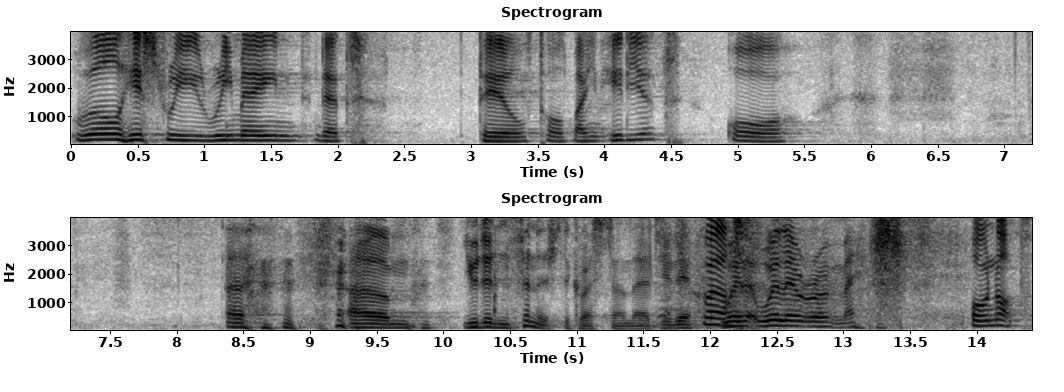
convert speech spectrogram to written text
will history remain that tale told by an idiot, or uh, um, you didn't finish the question there, did you? Well, will, will, it remain? Or not?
